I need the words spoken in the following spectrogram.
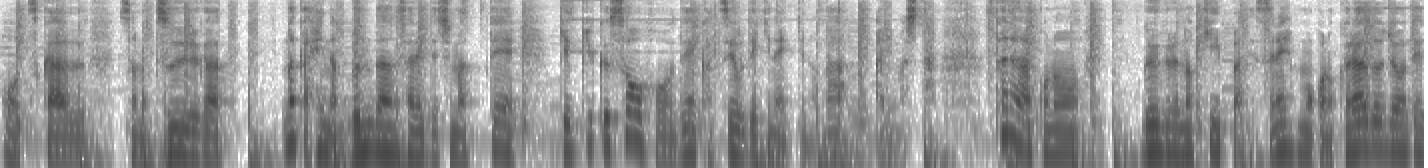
を使うそのツールがなんか変な分断されてしまって結局双方で活用できないっていうのがありました。ただこの Google の Keep はですね。もうこのクラウド上で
